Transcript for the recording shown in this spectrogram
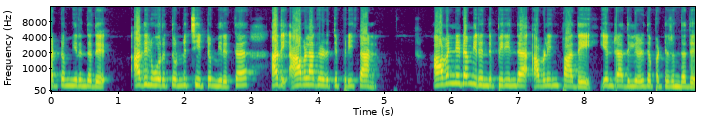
மட்டும் இருந்தது. அதில் ஒரு துண்டு சீட்டும் இருக்க அதை ஆவலாக எடுத்து பிரித்தான். அவனிடம் இருந்து பிரிந்த அவளின் பாதை என்று அதில் எழுதப்பட்டிருந்தது.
